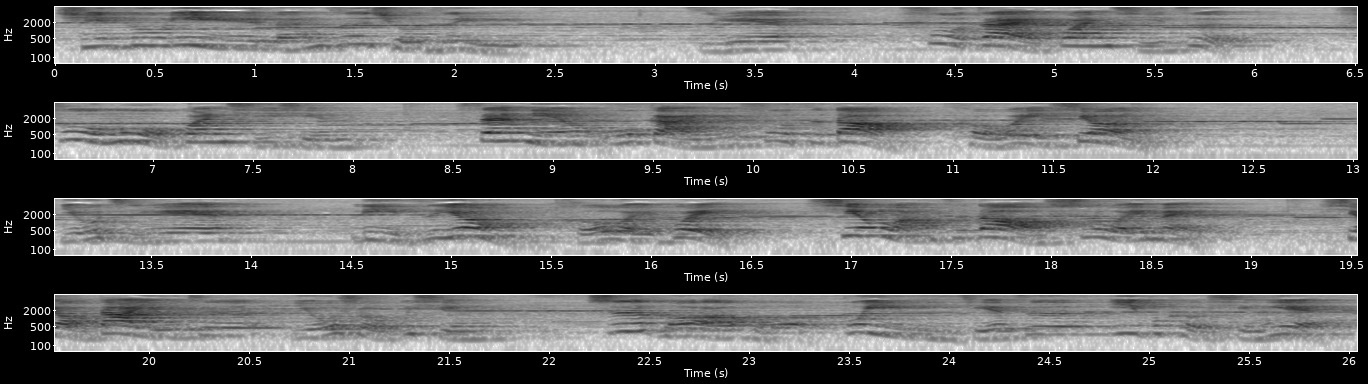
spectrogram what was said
其诸异于人之求之与？”子曰：“父在，观其志；父目，观其行。三年无改于父之道，可谓孝矣。”有子曰：“礼之用，和为贵；先王之道，斯为美。小大由之，有所不行，知和而和，不以礼节之，亦不可行也。”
